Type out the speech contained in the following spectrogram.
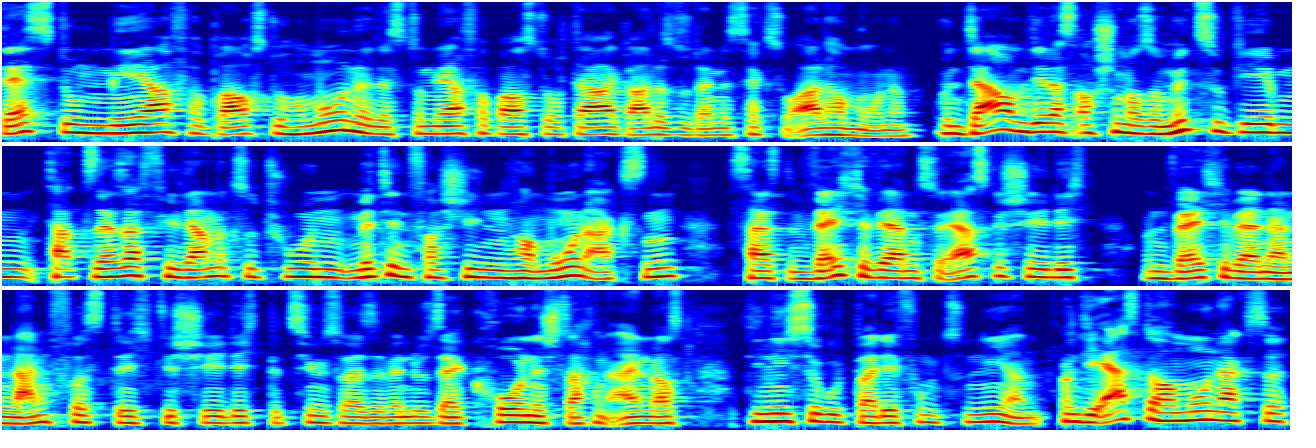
desto mehr verbrauchst du Hormone, desto mehr verbrauchst du auch da gerade so deine Sexualhormone. Und da, um dir das auch schon mal so mitzugeben, hat sehr, sehr viel damit zu tun mit den verschiedenen Hormonachsen. Das heißt, welche werden zuerst geschädigt und welche werden dann langfristig geschädigt, beziehungsweise wenn du sehr chronisch Sachen einbaust, die nicht so gut bei dir funktionieren. Und die erste Hormonachse,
